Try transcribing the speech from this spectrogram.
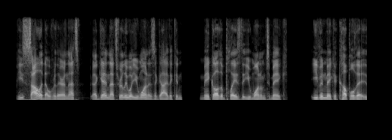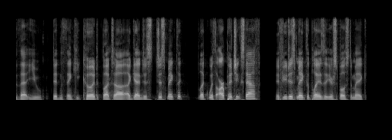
he's solid over there, and that's again that's really what you want is a guy that can make all the plays that you want him to make, even make a couple that that you didn't think he could. But uh, again, just just make the like with our pitching staff, if you just make the plays that you're supposed to make,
